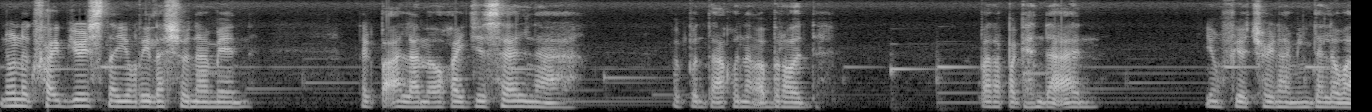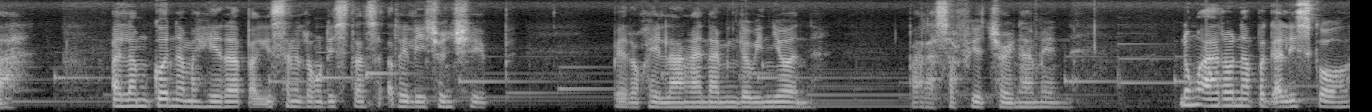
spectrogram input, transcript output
nung nag 5 years na yung relasyon namin, nagpaalam ako kay Giselle na magpunta ako ng abroad para paghandaan yung future naming dalawa. Alam ko na mahirap ang isang long distance relationship pero kailangan namin gawin yon para sa future namin. Nung araw ng pag-alis ko,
